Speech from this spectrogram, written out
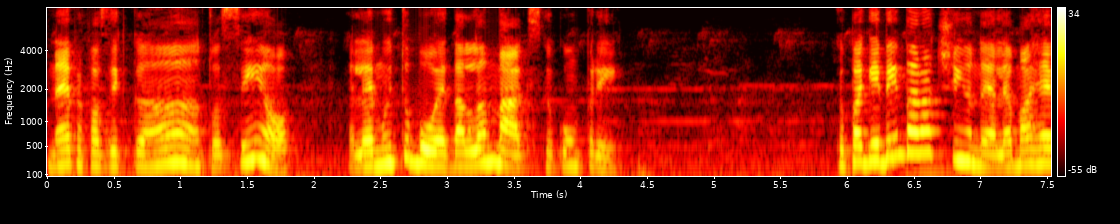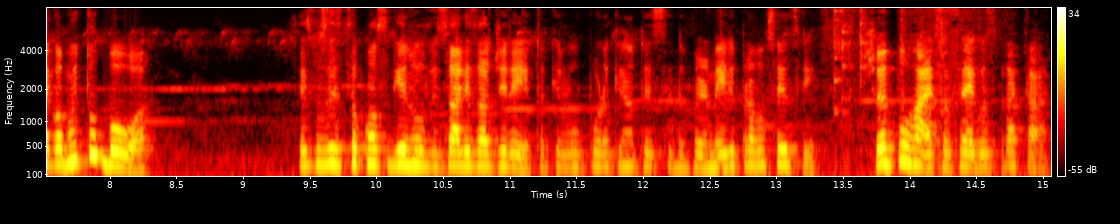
né? Pra fazer canto, assim, ó. Ela é muito boa, é da Lamax que eu comprei. Eu paguei bem baratinho nela, é uma régua muito boa. Não sei se vocês estão conseguindo visualizar direito. Aqui eu vou pôr aqui no tecido vermelho pra vocês verem. Deixa eu empurrar essas réguas pra cá.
